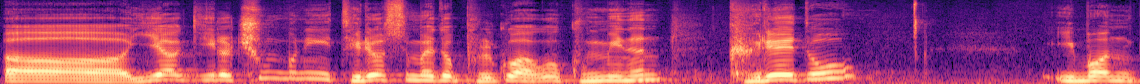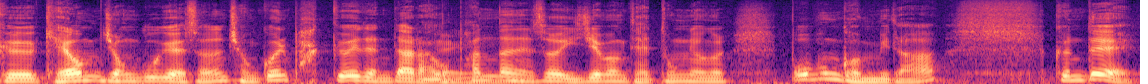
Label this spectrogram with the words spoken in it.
어, 이야기를 충분히 드렸음에도 불구하고 국민은 그래도 이번 그 계엄 정국에서는 정권이 바뀌어야 된다라고 네. 판단해서 이재명 대통령을 뽑은 겁니다. 근데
